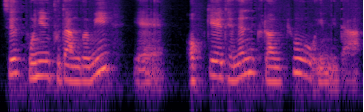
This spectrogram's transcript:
즉 본인 부담금이 예, 없게 되는 그런 표입니다.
